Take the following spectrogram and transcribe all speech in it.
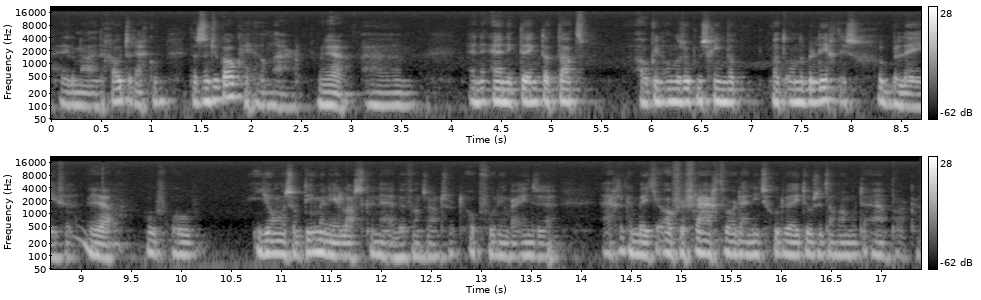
helemaal in de goot terechtkomt, dat is natuurlijk ook heel naar. ja, Ehm, en, en ik denk dat dat ook in onderzoek misschien wat, wat onderbelicht is gebleven. ja, Hoe, hoe jongens op die manier last kunnen hebben van zo'n soort opvoeding waarin ze eigenlijk een beetje overvraagd worden en niet zo goed weten hoe ze het allemaal moeten aanpakken.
